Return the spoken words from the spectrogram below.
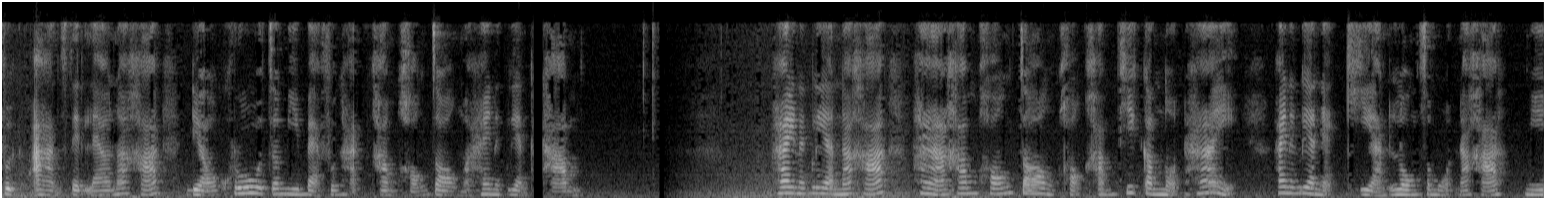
ฝึกอ่านเสร็จแล้วนะคะ เดี๋ยวครูจะมีแบบฝึกหัดคำคล้องจองมาให้นักเรียนทำให้นักเรียนนะคะ หาคำคล้องจองของคำที่กำหนดให้ ให้นักเรียนเนี่ยเขียนลงสมุดนะคะ มี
